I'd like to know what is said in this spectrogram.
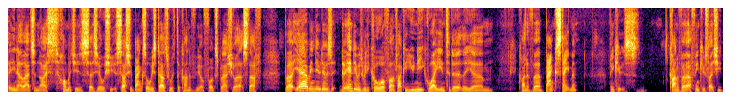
you know, add some nice homages as you Sasha Banks always does with the kind of you know frog splash all that stuff. But yeah, I mean, it, was the ending was really cool. I felt like a unique way into the the um, kind of uh, bank statement. I think it was kind of a, I think it was like she.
